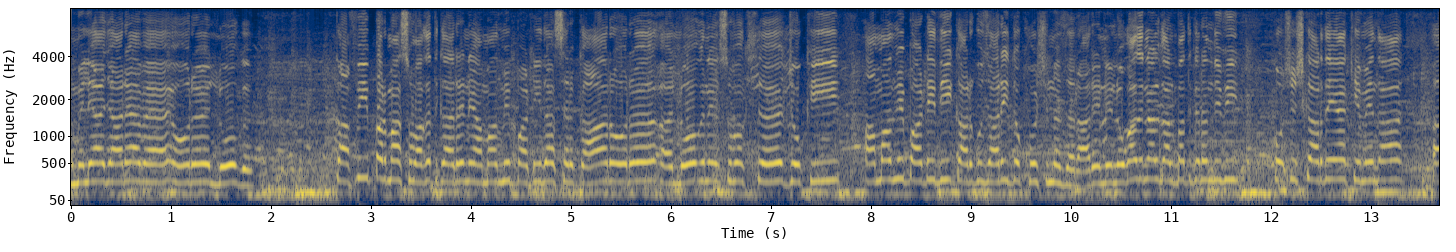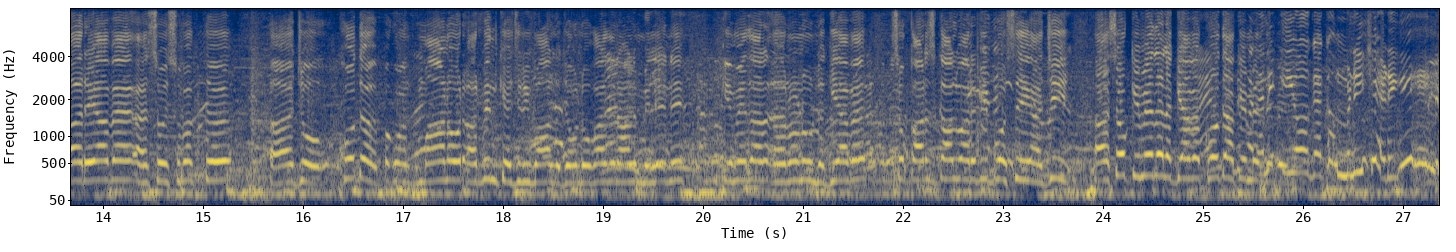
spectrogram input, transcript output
ਮਿਲਿਆ ਜਾ ਰਿਹਾ ਵੈ ਔਰ ਲੋਕ ਕਾਫੀ ਪਰਮਾ ਸਵਾਗਤ ਕਰ ਰਹੇ ਨੇ ਆਮ ਆਦਮੀ ਪਾਰਟੀ ਦਾ ਸਰਕਾਰ ਔਰ ਲੋਕ ਨੇ ਇਸ ਵਕਤ ਜੋ ਕਿ ਆਮ ਆਦਮੀ ਪਾਰਟੀ ਦੀ ਕਾਰਗੁਜ਼ਾਰੀ ਤੋਂ ਖੁਸ਼ ਨਜ਼ਰ ਆ ਰਹੇ ਨੇ। ਲੋਕਾਂ ਦੇ ਨਾਲ ਗੱਲਬਾਤ ਕਰਨ ਦੀ ਵੀ ਕੋਸ਼ਿਸ਼ ਕਰਦੇ ਆ ਕਿਵੇਂ ਦਾ ਰਿਹਾ ਵੈ ਸੋ ਇਸ ਵਕਤ ਜੋ ਖੁਦ ਭਗਵੰਤ ਮਾਨ ਔਰ ਅਰਵਿੰਦ ਕੇਜਰੀਵਾਲ ਜੋ ਲੋਕਾਂ ਦੇ ਨਾਲ ਮਿਲੇ ਨੇ ਕਿਵੇਂ ਦਾ ਉਹਨਾਂ ਨੂੰ ਲੱਗਿਆ ਵੈ? ਸੋ ਕਾਰਜਕਾਲ ਬਾਰੇ ਵੀ ਪੁੱਛਦੇ ਆ ਜੀ। ਸੋ ਕਿਵੇਂ ਦਾ ਲੱਗਿਆ ਵੈ ਖੁਦ ਆ ਕੇ ਮਿਲ ਕੀ ਹੋ ਗਿਆ ਕੰਪਨੀ ਛਿੜ ਗਈ।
